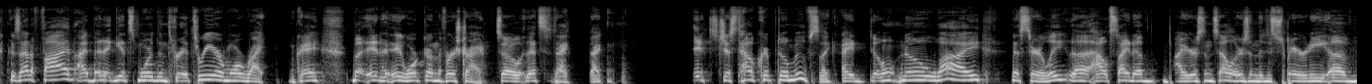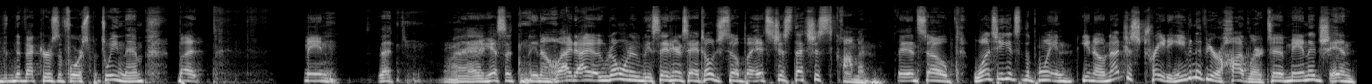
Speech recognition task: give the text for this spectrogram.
because out of 5, I bet it gets more than 3 3 or more right, okay? But it, it worked on the first try. So that's I, I it's just how crypto moves. Like I don't know why necessarily uh, outside of buyers and sellers and the disparity of the vectors of force between them, but I mean that I guess you know I, I don't want to be sitting here and say I told you so, but it's just that's just common. And so once you get to the point, and you know, not just trading, even if you're a hodler, to manage and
